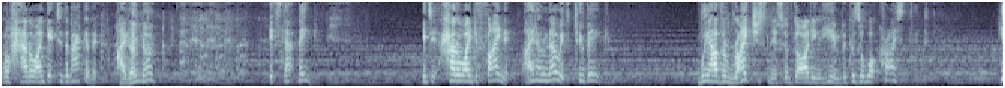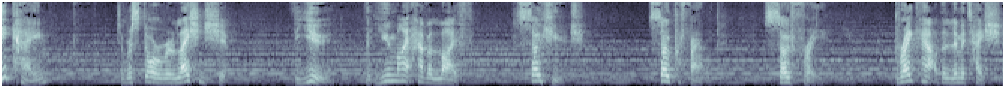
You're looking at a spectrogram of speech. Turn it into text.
Well, how do I get to the back of it? I don't know. It's that big. It's, how do I define it? I don't know. It's too big. We are the righteousness of God in Him because of what Christ did. He came to restore a relationship for you that you might have a life so huge, so profound, so free break out of the limitation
